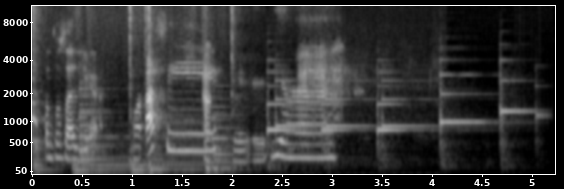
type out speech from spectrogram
tentu saja. Terima kasih. Oke. Okay. Iya.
